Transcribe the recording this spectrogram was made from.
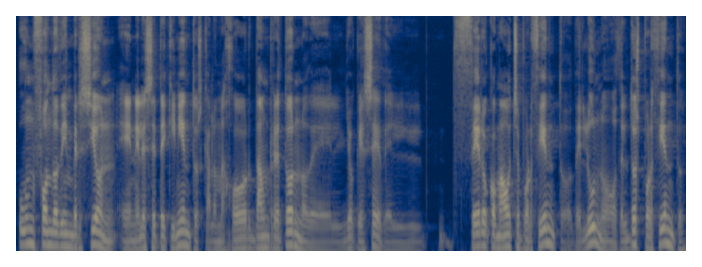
un fondo de inversión en el SP500 que a lo mejor da un retorno del, yo qué sé, del 0,8%, del 1 o del 2%,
